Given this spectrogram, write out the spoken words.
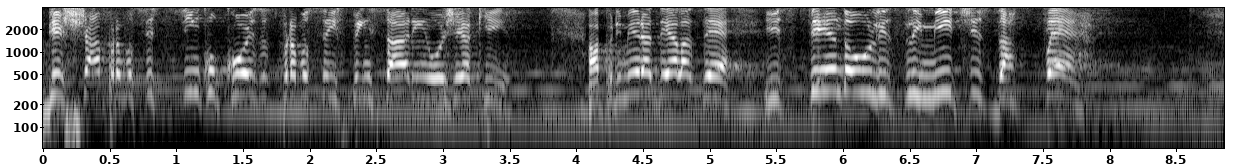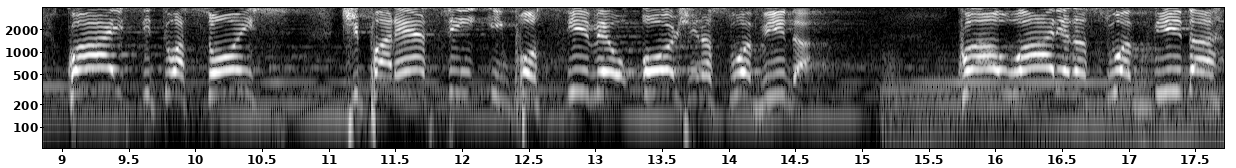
deixar para você cinco coisas para vocês pensarem hoje aqui. A primeira delas é: estendam os limites da fé. Quais situações te parecem impossível hoje na sua vida? Qual área da sua vida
